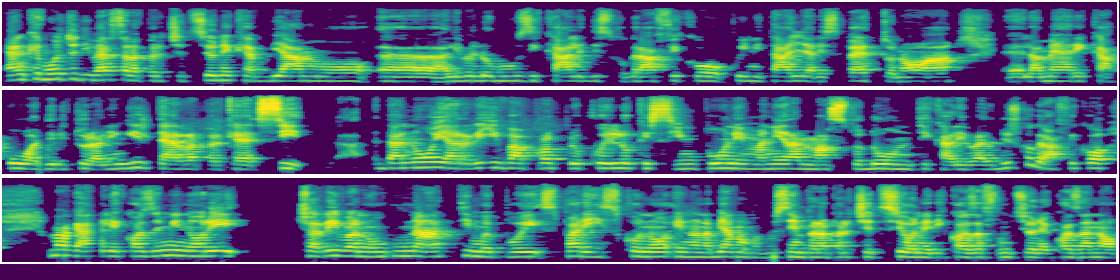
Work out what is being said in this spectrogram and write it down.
è anche molto diversa la percezione che abbiamo eh, a livello musicale musicale discografico qui in Italia rispetto no, all'America eh, o addirittura all'Inghilterra perché sì, da noi arriva proprio quello che si impone in maniera mastodontica a livello discografico, magari le cose minori ci arrivano un attimo e poi spariscono e non abbiamo proprio sempre la percezione di cosa funziona e cosa no.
